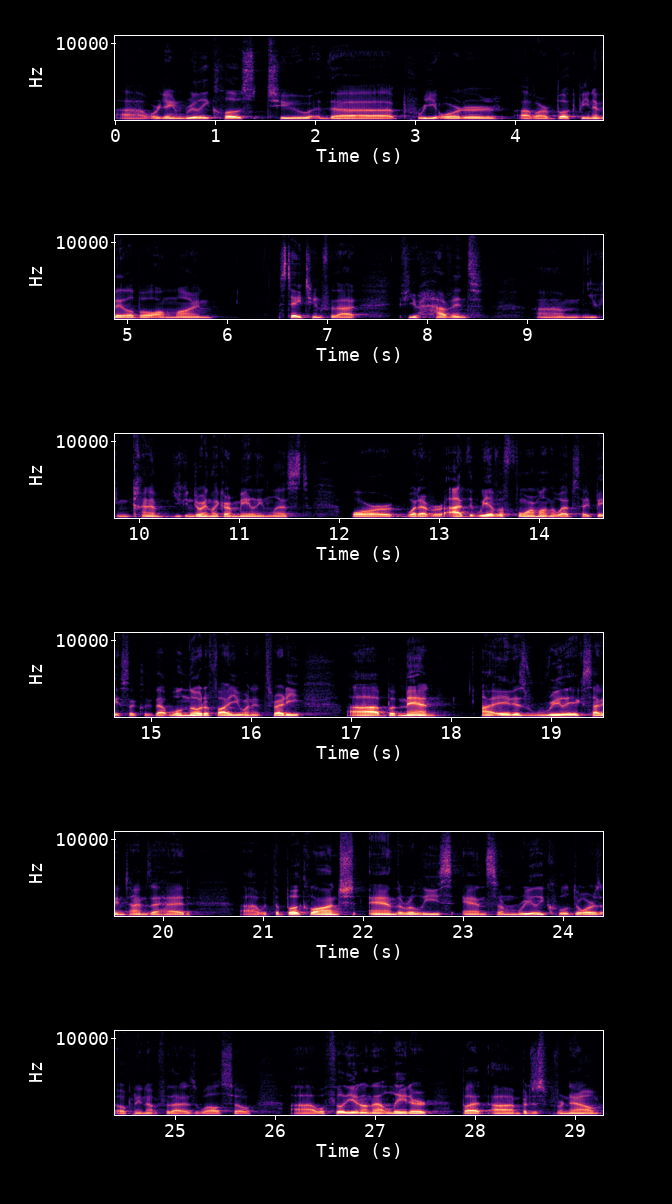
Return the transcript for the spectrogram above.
uh, we're getting really close to the pre order of our book being available online. Stay tuned for that. If you haven't, um, you can kind of you can join like our mailing list or whatever. I, we have a form on the website basically that will notify you when it's ready. Uh, but man, uh, it is really exciting times ahead uh, with the book launch and the release, and some really cool doors opening up for that as well. So uh, we'll fill you in on that later. But um, but just for now,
